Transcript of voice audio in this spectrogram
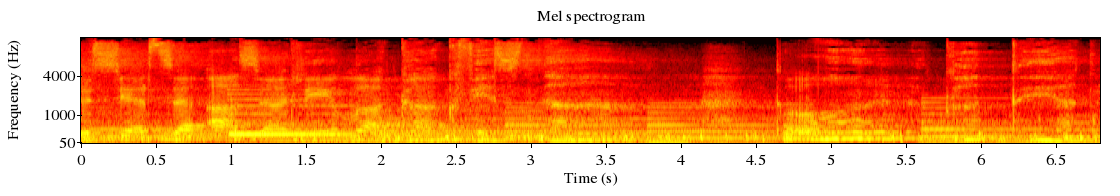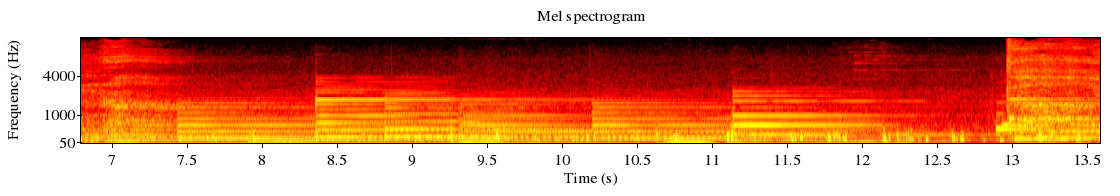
Наше сердце озарила, как весна. Только ты одна. Да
